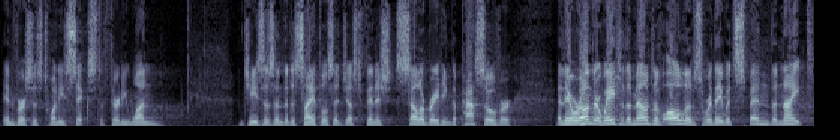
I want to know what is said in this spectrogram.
in verses 26 to 31 Jesus and the disciples had just finished celebrating the Passover, and they were on their way to the Mount of Olives where they would spend the night.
